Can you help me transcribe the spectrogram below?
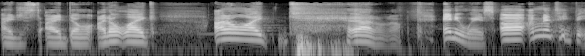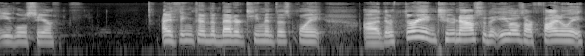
I just, I don't, I don't like, I don't like, I don't know. Anyways, uh, I'm gonna take the Eagles here. I think they're the better team at this point. Uh, they're three and two now, so the Eagles are finally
